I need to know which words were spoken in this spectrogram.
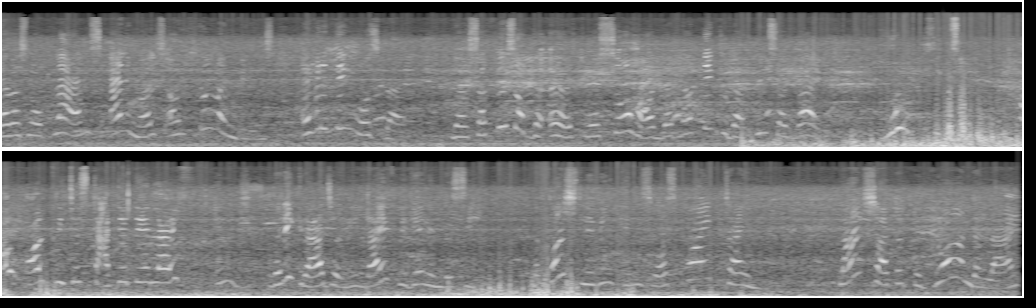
There was no plants, animals, or human beings. Everything was bare. The surface of the earth was so hot that nothing could have been survived. How all creatures started their life? In very gradually, life began in the sea. The first living things was quite tiny. Plants started to grow on the land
